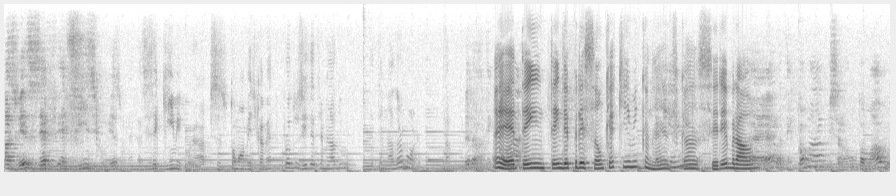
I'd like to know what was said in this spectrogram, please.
Às vezes é, é físico mesmo, né? às vezes é químico, ela precisa tomar um medicamento para produzir determinado, determinado hormônio. Tá? Tem é, tem, tem depressão que é química, né? É química. Fica cerebral. É, ela tem que tomar, se ela não tomar, o,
